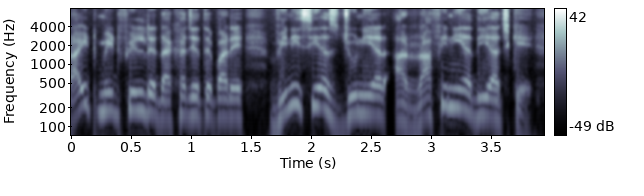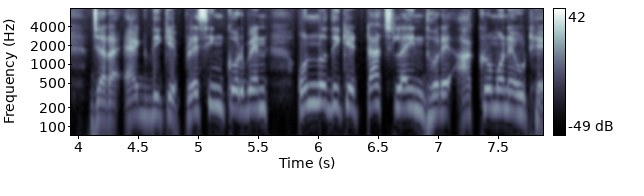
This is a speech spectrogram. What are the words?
রাইট মিডফিল্ডে দেখা যেতে পারে ভিনিসিয়াস জুনিয়র আর রাফিনিয়া দিয়াজকে যারা একদিকে প্রেসিং করবেন, অন্যদিকে টাচ লাইন ধরে আক্রমণে উঠে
